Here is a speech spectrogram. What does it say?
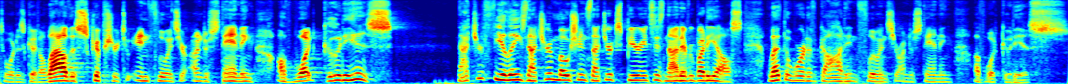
to what is good. Allow the scripture to influence your understanding of what good is. Not your feelings, not your emotions, not your experiences, not everybody else. Let the Word of God influence your understanding of what good is.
